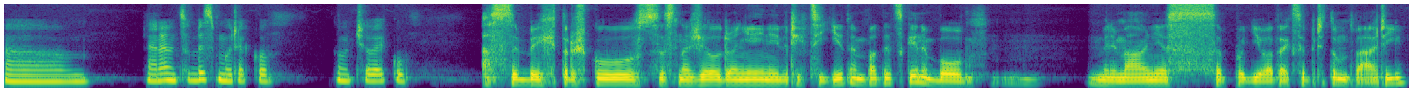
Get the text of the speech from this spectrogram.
uh, já nevím, co bys mu řekl tomu člověku asi bych trošku se snažil do něj nejdřív cítit empaticky, nebo minimálně se podívat, jak se přitom tváří,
